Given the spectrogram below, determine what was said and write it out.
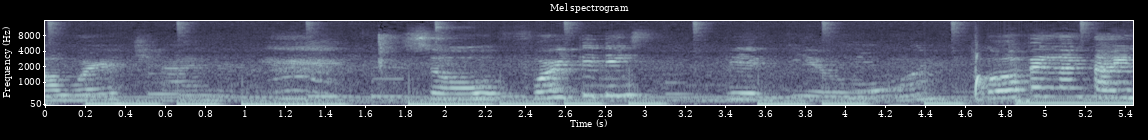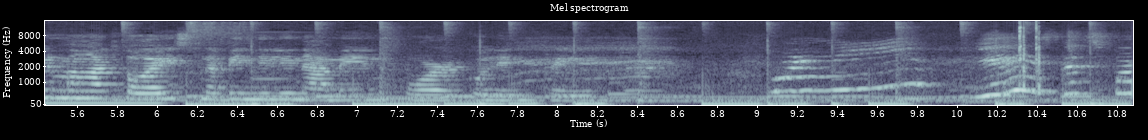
our channel. So, for today's video, open lang tayo ng mga toys na binili namin for Colin Faith. For me? Yes, that's for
